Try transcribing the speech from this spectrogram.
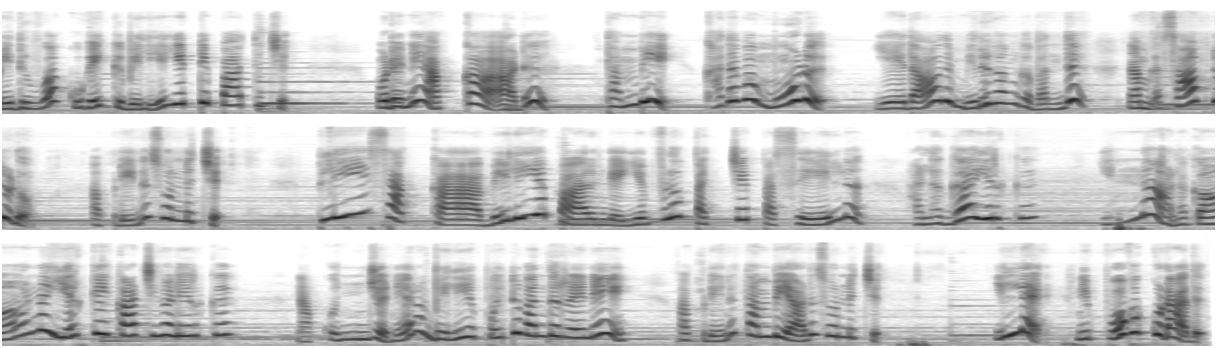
மெதுவா குகைக்கு வெளியே எட்டி பார்த்துச்சு. உடனே அக்கா ஆடு தம்பி கதவை மூடு. ஏதாவது மிருகங்க வந்து நம்மளை சாப்பிட்டுடும் அப்படின்னு சொன்னுச்சு. ப்ளீஸ் அக்கா வெளியே பாருங்க. எவ்வளோ பச்சை பசேல்னு அழகா இருக்கு. என்ன அழகான இயற்கை காட்சிகள் இருக்கு. நான் கொஞ்ச நேரம் வெளியே போயிட்டு வந்துடுறேனே அப்படின்னு தம்பியாடு சொன்னுச்சு. இல்லை நீ போகக்கூடாது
